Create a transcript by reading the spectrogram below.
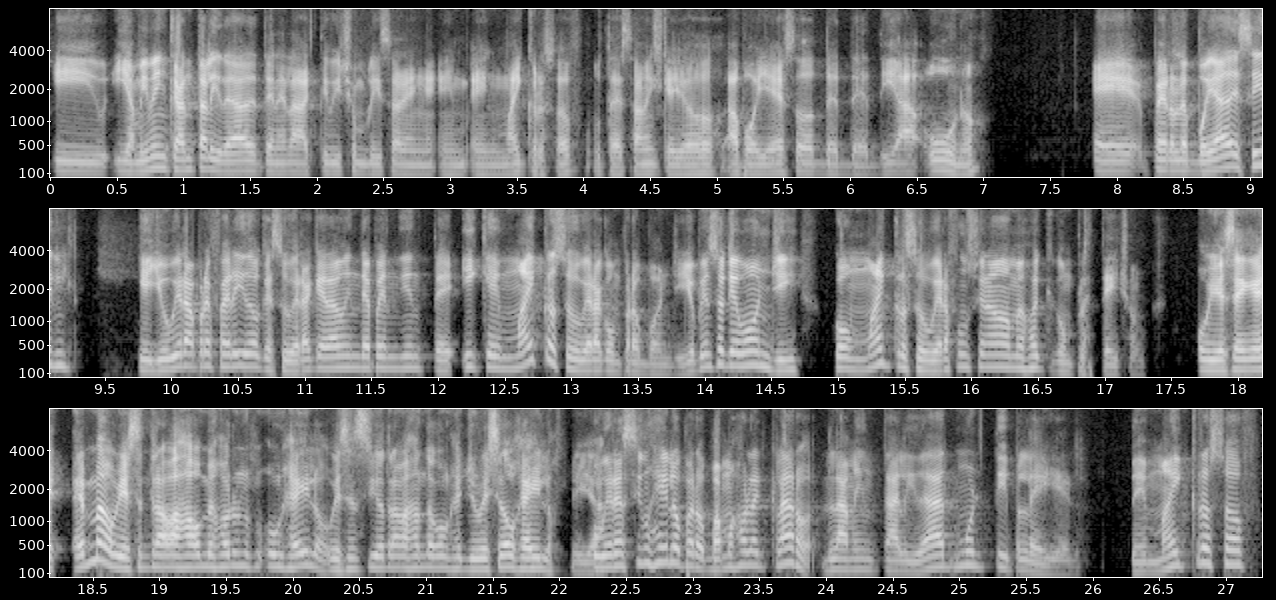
y, a mí me encanta la idea de tener a Activision Blizzard en, Microsoft. Ustedes saben que yo apoyé eso desde el día uno. Eh, pero les voy a decir que yo hubiera preferido que se hubiera quedado independiente y que Microsoft hubiera comprado Bungie. Yo pienso que Bungie con Microsoft hubiera funcionado mejor que con PlayStation. Hubiesen, es más, hubiesen trabajado mejor un, Halo, hubiesen sido trabajando con yo hubiese sido Halo. Hubiera sido un Halo, pero vamos a hablar claro, la mentalidad multiplayer de Microsoft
